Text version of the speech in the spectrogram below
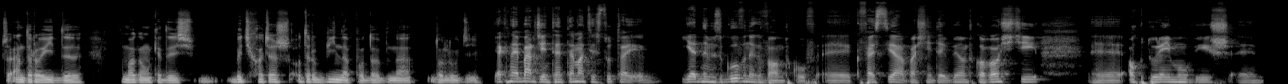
czy androidy mogą kiedyś być chociaż odrobinę podobne do ludzi. Jak najbardziej. Ten temat jest tutaj jednym z głównych wątków. Y, kwestia właśnie tej wyjątkowości, y, o której mówisz, y,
